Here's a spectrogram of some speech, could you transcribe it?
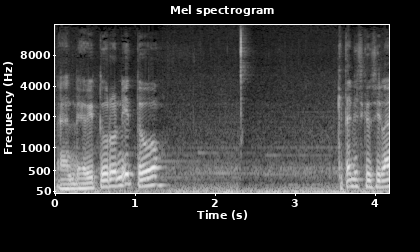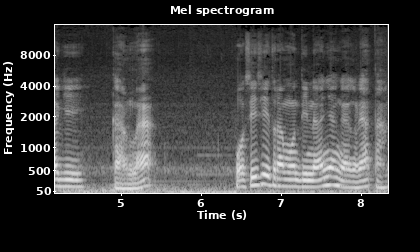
nah dari turun itu kita diskusi lagi karena posisi tramontinanya nggak kelihatan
